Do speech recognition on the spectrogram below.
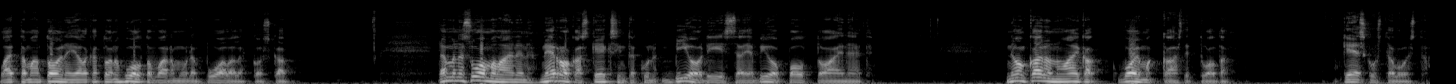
laittamaan toinen jalka tuonne huoltovarmuuden puolelle, koska Tämmöinen suomalainen nerokas keksintö kuin biodiesel ja biopolttoaineet, ne on kadonnut aika voimakkaasti tuolta keskusteluista.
